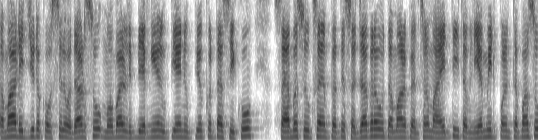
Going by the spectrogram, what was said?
તમારા ડિજિટલ કૌશલ્ય વધારશો મોબાઈલ બેન્કિંગ યુપીઆઈનો ઉપયોગ કરતા શીખો, સાયબર સુરક્ષા પ્રત્યે સજાગ રહો, તમારા પેન્શન માહિતી તમે નિયમિતપણે તપાસો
